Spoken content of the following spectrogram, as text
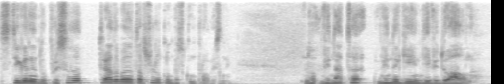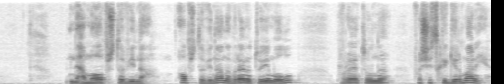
стигане до присъда, трябва да бъдат абсолютно безкомпромисни. Но вината винаги е индивидуална. Няма обща вина. Обща вина на времето е имало по времето на фашистска Германия.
